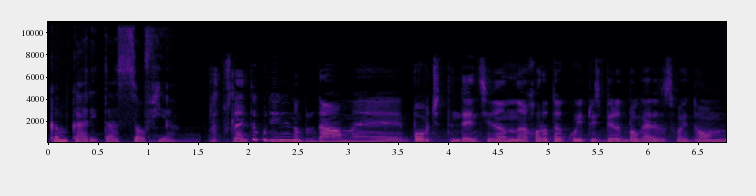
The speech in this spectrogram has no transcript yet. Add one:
към Каритас София. През последните години наблюдаваме повече тенденция на хората, които избират България за свой дом,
